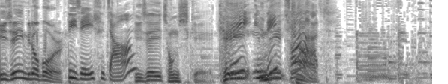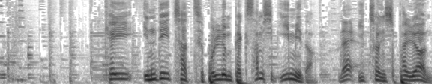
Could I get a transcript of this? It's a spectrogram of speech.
DJ 미러볼 DJ 수정. DJ 정식의 K 인디 차트. K 인디 차트 볼륨 132입니다. 네. 2018년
